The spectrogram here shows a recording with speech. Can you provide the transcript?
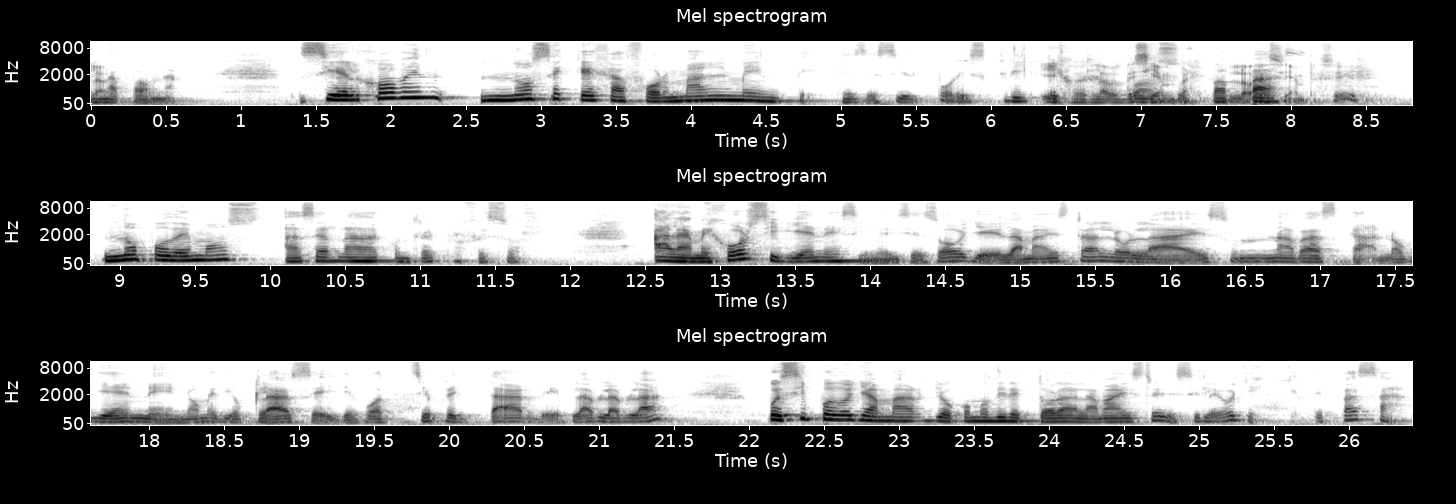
una pauna. Si el joven no se queja formalmente, es decir, por escrito, Hijo, es lo de siempre, lo de siempre, sí. no podemos hacer nada contra el profesor. A lo mejor si vienes y me dices, oye, la maestra Lola es una vasca, no viene, no me dio clase, llegó siempre tarde, bla, bla, bla, pues sí puedo llamar yo como directora a la maestra y decirle, oye, ¿qué te pasa?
